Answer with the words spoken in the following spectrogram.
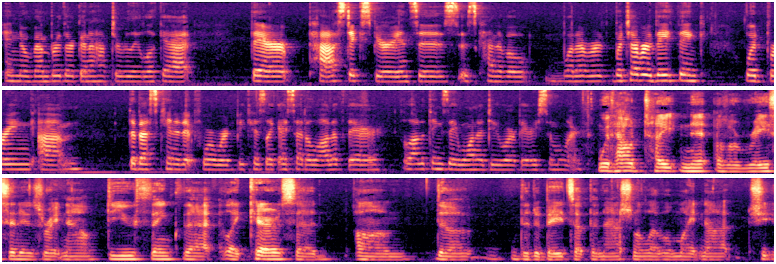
in November, they're going to have to really look at their past experiences as kind of a whatever, whichever they think would bring um, the best candidate forward. Because, like I said, a lot of their a lot of things they want to do are very similar. with how tight knit of a race it is right now, do you think that, like Kara said, um, the the debates at the national level might not? She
